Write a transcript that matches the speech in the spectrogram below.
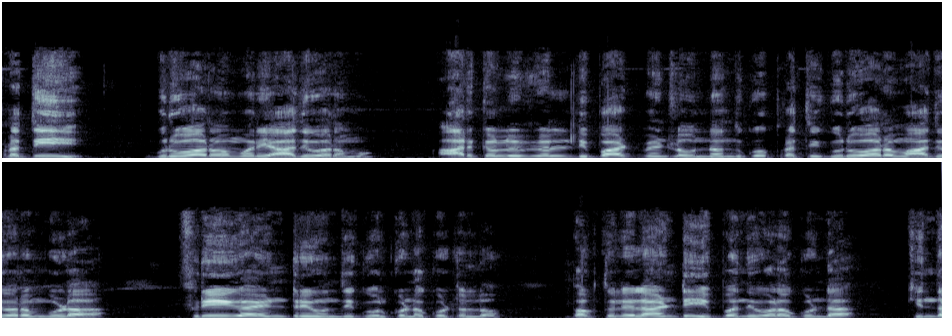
ప్రతి గురువారం మరియు ఆదివారము. ఆర్కియాలజికల్ డిపార్ట్మెంట్లో ఉన్నందుకు ప్రతి గురువారం ఆదివారం కూడా ఫ్రీగా ఎంట్రీ ఉంది గోల్కొండ కోటల్లో. భక్తులు ఎలాంటి ఇబ్బంది పడకుండా కింద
